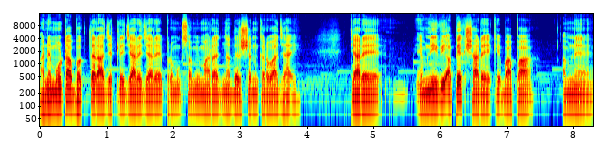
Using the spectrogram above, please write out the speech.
અને મોટા ભક્તરાજ એટલે જ્યારે જ્યારે પ્રમુખ સ્વામી મહારાજના દર્શન કરવા જાય, ત્યારે એમની એવી અપેક્ષા રહે કે બાપા અમને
